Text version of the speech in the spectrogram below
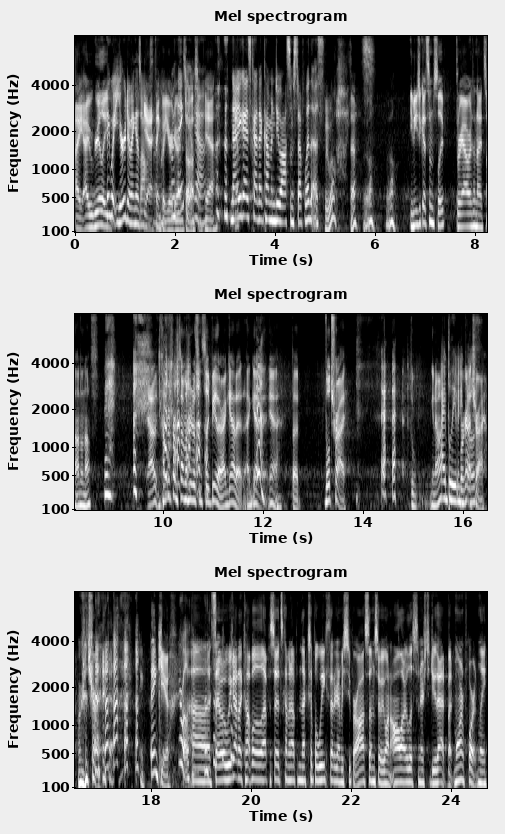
I, I really I think what you're doing is awesome. Yeah, I think what you're Oh, doing is you. awesome. Yeah. Now you guys got to come and do awesome stuff with us. we will. Yeah, we will. We will. You need to get some sleep. Three hours a night's not enough. yeah, coming from someone who doesn't sleep either, I get it. I get it. Yeah, but we'll try. You know, I believe in We're you gonna both. try. We're gonna try. Thank you. You're welcome. Uh, so we got a couple episodes coming up in the next couple of weeks that are going to be super awesome. So we want all our listeners to do that. But more importantly,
